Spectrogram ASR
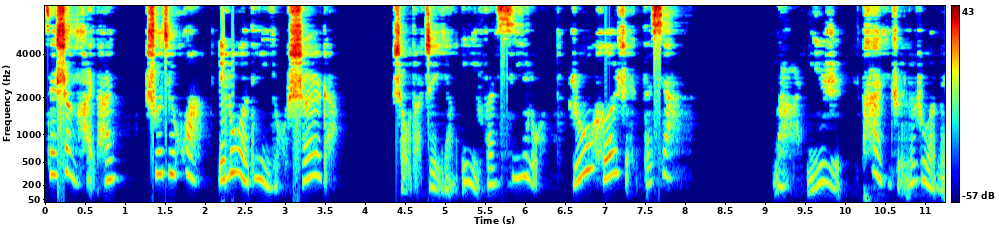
在上海滩说句话也落地有声的，受到这样一番奚落，如何忍得下？那一日。探准了若梅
